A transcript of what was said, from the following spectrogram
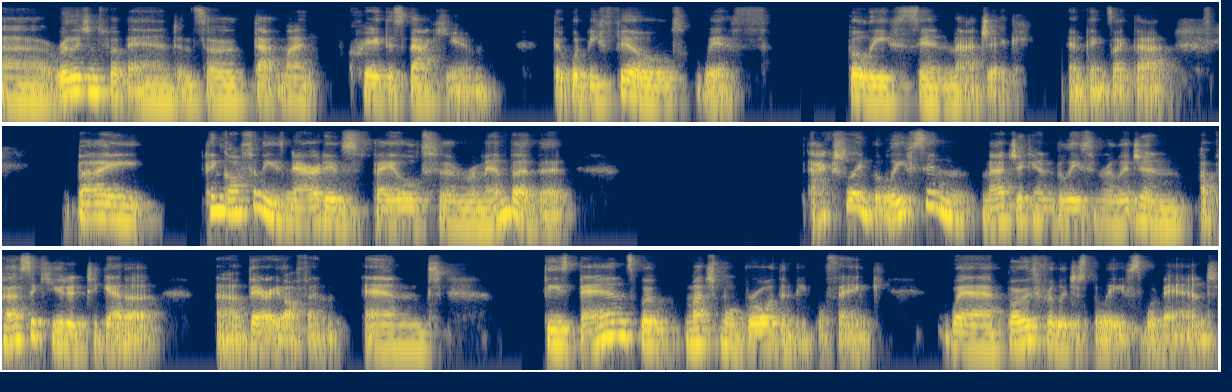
uh, religions were banned, and so that might create this vacuum that would be filled with beliefs in magic and things like that. But I think often these narratives fail to remember that actually beliefs in magic and beliefs in religion are persecuted together uh, very often. And these bans were much more broad than people think, where both religious beliefs were banned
